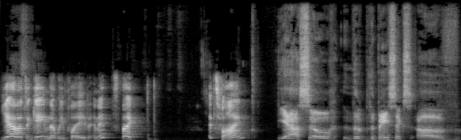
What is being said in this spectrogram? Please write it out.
Yeah, that's a game that we played. And it's like, it's fine. yeah so the the basics of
